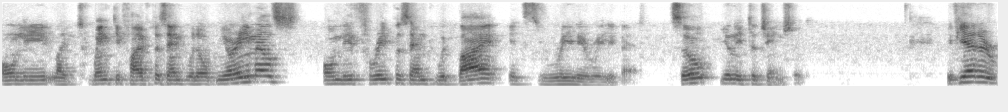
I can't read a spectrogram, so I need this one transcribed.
only like 25% would open your emails, only 3% would buy, it's really, really bad. So you need to change it. If you had a,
